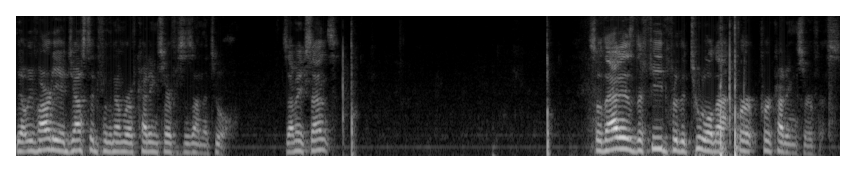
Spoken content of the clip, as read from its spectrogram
That we've already adjusted for the number of cutting surfaces on the tool. Does that make sense? So that is the feed for the tool, not per, per cutting surface.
